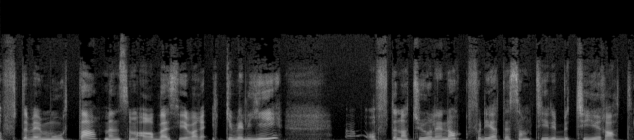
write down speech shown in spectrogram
ofte vil motta, men som arbeidsgivere ikke vil gi. Ofte naturlig nok, fordi at det samtidig betyr at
